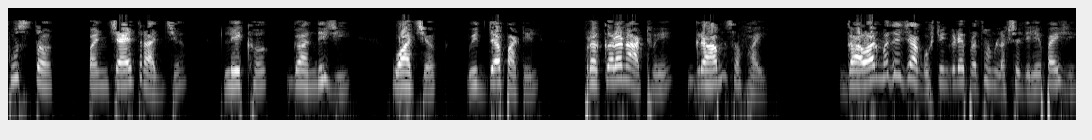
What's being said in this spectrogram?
पुस्तक पंचायत राज्य लेखक गांधीजी वाचक विद्या पाटील प्रकरण आठवे ग्रामसफाई गावांमध्ये ज्या गोष्टींकडे प्रथम लक्ष दिले पाहिजे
